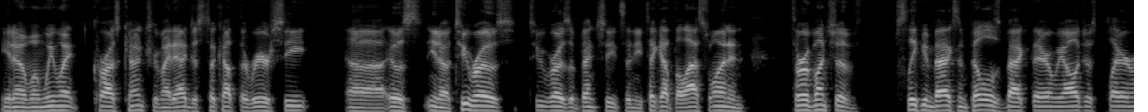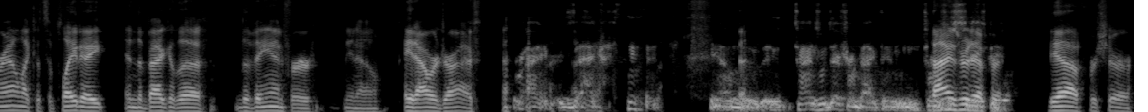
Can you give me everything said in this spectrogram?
You know, when we went cross country, my dad just took out the rear seat. Uh, it was, you know, two rows, two rows of bench seats, and you take out the last one and throw a bunch of sleeping bags and pillows back there and we all just play around like it's a play date in the back of the the van for you know eight hour drive. Right exactly. You know the, the times were different back then. Times were different. Yeah for sure.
